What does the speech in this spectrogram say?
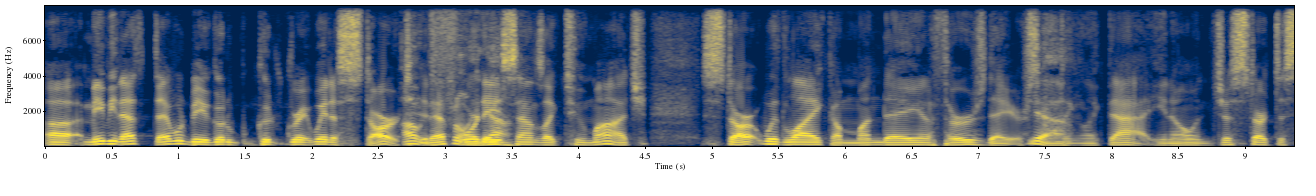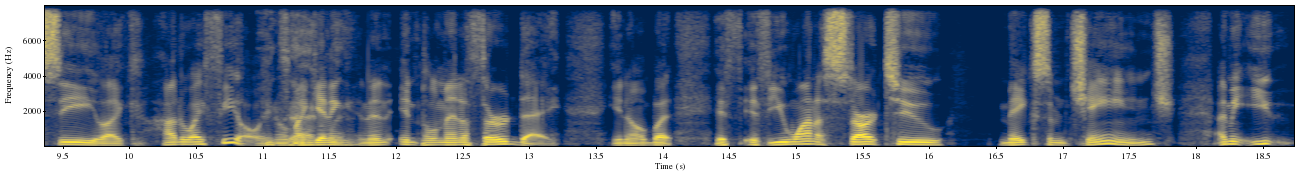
uh, maybe that that would be a good, good, great way to start. Oh, If definitely, Four days yeah. sounds like too much. Start with like a Monday and a Thursday or Yeah. something like that, you know, and just start to see like how do I feel? You know, am I getting and then implement a third day, you know. But if if you want to start to make some change, I mean, you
